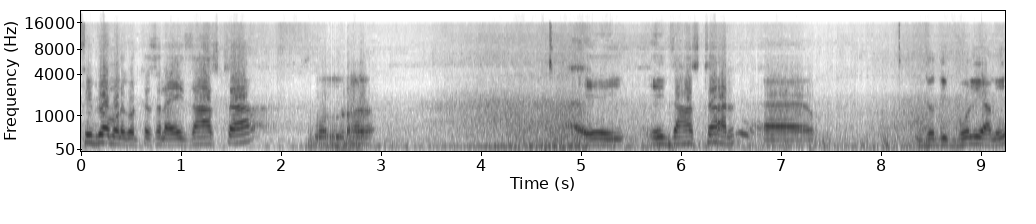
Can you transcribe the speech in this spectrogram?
ফিব্রা মনে করতেছে না? এই জাহাজটা এই এই জাহাজটার যদি বলি আমি,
